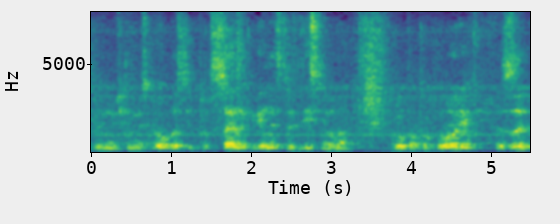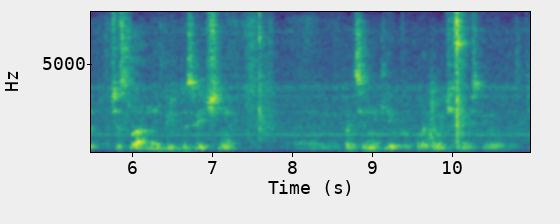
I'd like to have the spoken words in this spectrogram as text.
України в Чернігівській області. Процесуальне керівництво здійснювала група прокурорів з числа найбільш досвідчених е, працівників прокуратури Чернігівської області.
